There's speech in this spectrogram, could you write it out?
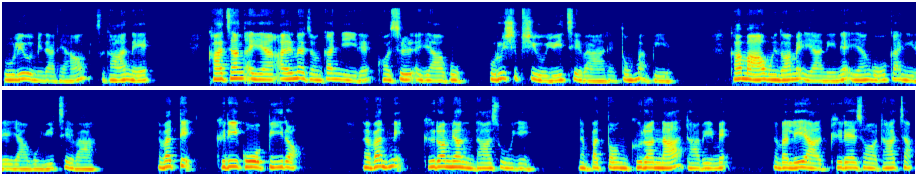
လူလေးကိုမြင်တာတဲ့ဟောစကားနဲ့ခါချန်းအယံအလ်မဲဂျွန်ကညီတဲ့ခေါ်ဆူအရာကိုကိုရုရှိပရှိကိုရွေးချယ်ပါတဲ့တုံ့မှတ်ပြီးတယ် ခါမှာဝင်သွားမယ့်အရာအနေနဲ့အရန်ကိုကန့်ညီတဲ့ຢာကိုရွေးချယ်ပါနံပါတ်1ဂရီကိုပြီးတော့နံပါတ်2ဂရမြန်ဒါဆိုရင်နံပါတ်3ဂရနာဒါပေမဲ့နံပါတ်4ရာဂရဲဆိုဒါကြောင့်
